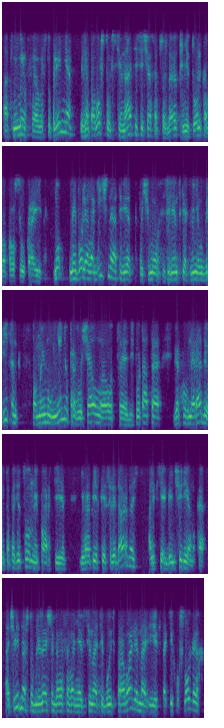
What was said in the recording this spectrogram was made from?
отменил выступление из-за того, что в Сенате сейчас обсуждают не только вопросы Украины. Ну, наиболее логичный ответ ответ, почему Зеленский отменил брифинг, по моему мнению, прозвучал от э, депутата Верховной Рады, от оппозиционной партии «Европейская солидарность» Алексея Гончаренко. Очевидно, что ближайшее голосование в Сенате будет провалено, и в таких условиях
